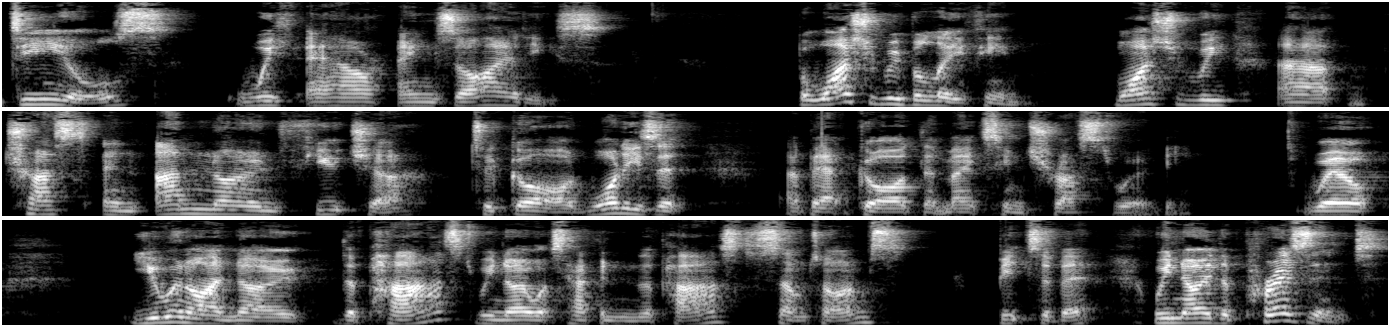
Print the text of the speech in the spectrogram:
deals with our anxieties. But why should we believe him? Why should we uh, trust an unknown future to God? What is it about God that makes him trustworthy? Well, you and I know the past. We know what's happened in the past, sometimes, bits of it. We know the present.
